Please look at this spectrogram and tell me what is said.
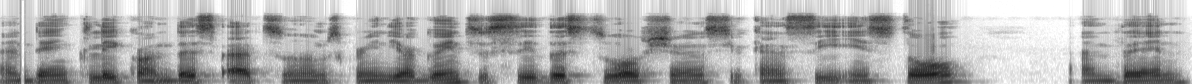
and then click on this add to home screen. You're going to see these two options. You can see install and then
